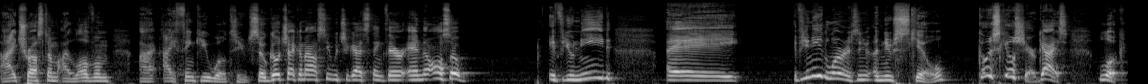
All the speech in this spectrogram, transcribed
I trust them. I love them. I, I think you will too. So go check them out. See what you guys think there. And also, if you need a if you need to learn a new, a new skill Go to Skillshare. Guys, look,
